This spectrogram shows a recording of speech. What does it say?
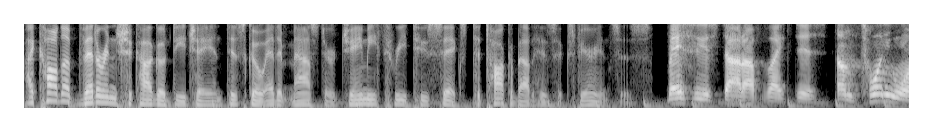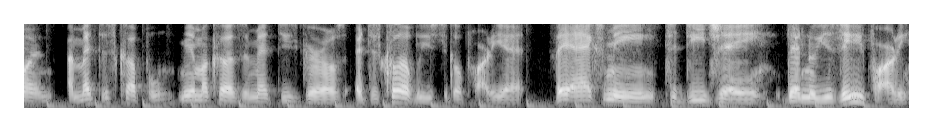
I called up veteran Chicago DJ and disco edit master Jamie326 to talk about his experiences. Basically, it started off like this I'm 21. I met this couple. Me and my cousin met these girls at this club we used to go party at they asked me to DJ their New Year's Eve party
